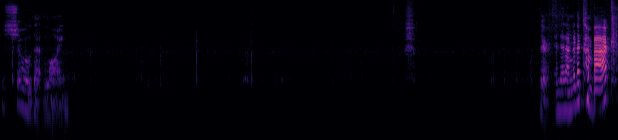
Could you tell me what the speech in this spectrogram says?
just show that line. There, and then I'm going to come back.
